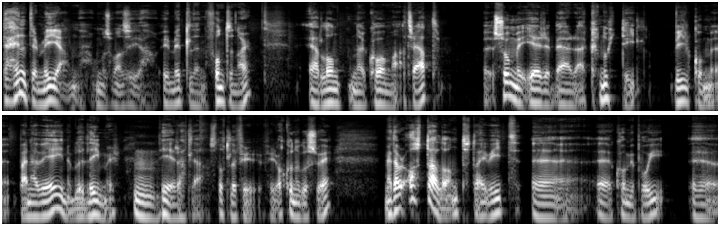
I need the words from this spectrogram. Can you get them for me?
det henter mye, om man sier, i middelen fontenar, er London kommer at rett, som er bare knutt til, vi kommer beina veien og blir limer. Mm. Det er rettelig stått litt for, for åkken og godsvei. Men det var åtta land da jeg vet eh, kom på i, eh,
